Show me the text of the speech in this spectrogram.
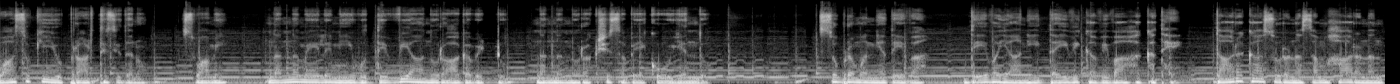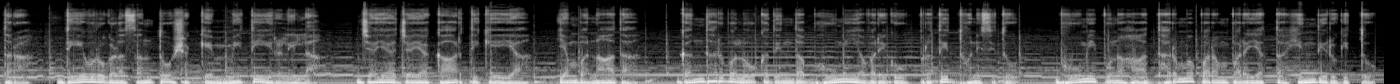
ವಾಸುಕಿಯು ಪ್ರಾರ್ಥಿಸಿದನು, ಸ್ವಾಮಿ, ನನ್ನ ಮೇಲೆ ನೀವು ದಿವ್ಯ ಅನುರಾಗವಿಟ್ಟು ನನ್ನನ್ನು ರಕ್ಷಿಸಬೇಕು ಎಂದು. ಸುಬ್ರಹ್ಮಣ್ಯ ದೇವ, ದೇವಯಾನಿ ದೈವಿಕ ವಿವಾಹ ಕಥೆ. ತಾರಕಾಸುರನ ಸಂಹಾರ ನಂತರ ದೇವರುಗಳ ಸಂತೋಷಕ್ಕೆ ಮಿತಿ ಇರಲಿಲ್ಲ. ಜಯ ಜಯ ಕಾರ್ತಿಕೇಯ ಎಂಬ ನಾದ ಗಂಧರ್ವ ಲೋಕದಿಂದ ಭೂಮಿಯವರೆಗೂ ಪ್ರತಿಧ್ವನಿಸಿತು. ಭೂಮಿ ಪುನಃ ಧರ್ಮ ಪರಂಪರೆಯತ್ತ ಹಿಂದಿರುಗಿತ್ತು.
